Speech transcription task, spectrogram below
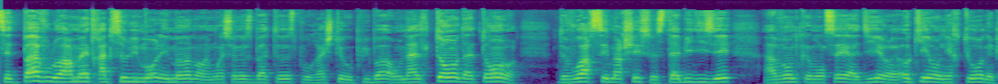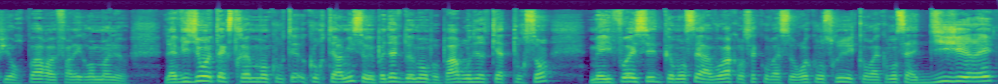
c'est de pas vouloir mettre absolument les mains dans la moissonneuse batteuse pour racheter au plus bas. On a le temps d'attendre de voir ces marchés se stabiliser avant de commencer à dire euh, ok on y retourne et puis on repart euh, faire les grandes manœuvres. La vision est extrêmement court-termiste, ça veut pas dire que demain on peut pas rebondir de 4%, mais il faut essayer de commencer à voir quand c'est qu'on va se reconstruire et qu'on va commencer à digérer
